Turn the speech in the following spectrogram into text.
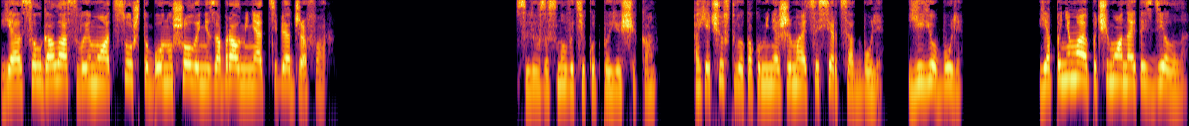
Я солгала своему отцу, чтобы он ушел и не забрал меня от тебя, Джафар. Слезы снова текут по ее щекам, а я чувствую, как у меня сжимается сердце от боли, ее боли. Я понимаю, почему она это сделала.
